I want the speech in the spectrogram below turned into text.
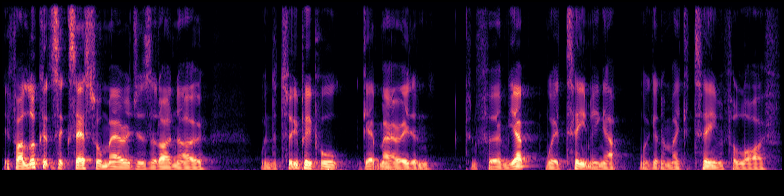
if I look at successful marriages that I know, when the two people get married and confirm, yep, we're teaming up, we're going to make a team for life,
